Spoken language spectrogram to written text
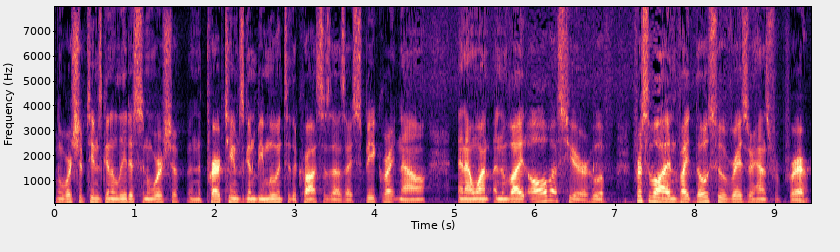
The worship team is going to lead us in worship, and the prayer team is going to be moving to the crosses as I speak right now. And I want to invite all of us here who have, first of all, I invite those who have raised their hands for prayer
